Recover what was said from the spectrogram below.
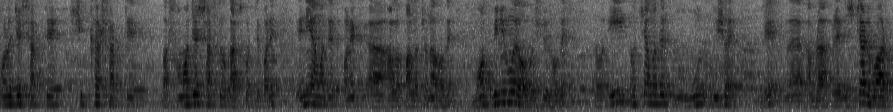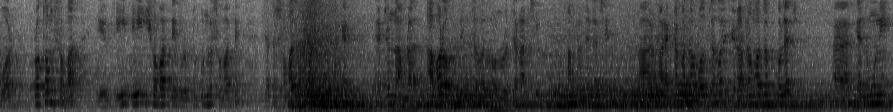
কলেজের স্বার্থে, শিক্ষার স্বার্থে বা সমাজের স্বার্থেও কাজ করতে পারে, এ নিয়ে আমাদের অনেক আলাপ আলোচনা হবে, মত বিনিময় অবশ্যই হবে। তো এই হচ্ছে আমাদের মূল বিষয়। যে আমরা রেজিস্টার্ড হওয়ার পর প্রথম সভা, এই- এই সভাতে, গুরুত্বপূর্ণ সভাতে যাতে সবাই উপস্থিত থাকেন, এর জন্য আমরা আবারও বিনীতভাবে অনুরোধ জানাচ্ছি আপনাদের কাছে। আর আরেকটা কথা বলতে হয় যে রাধা মাধব কলেজ অ্যালুমিনি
